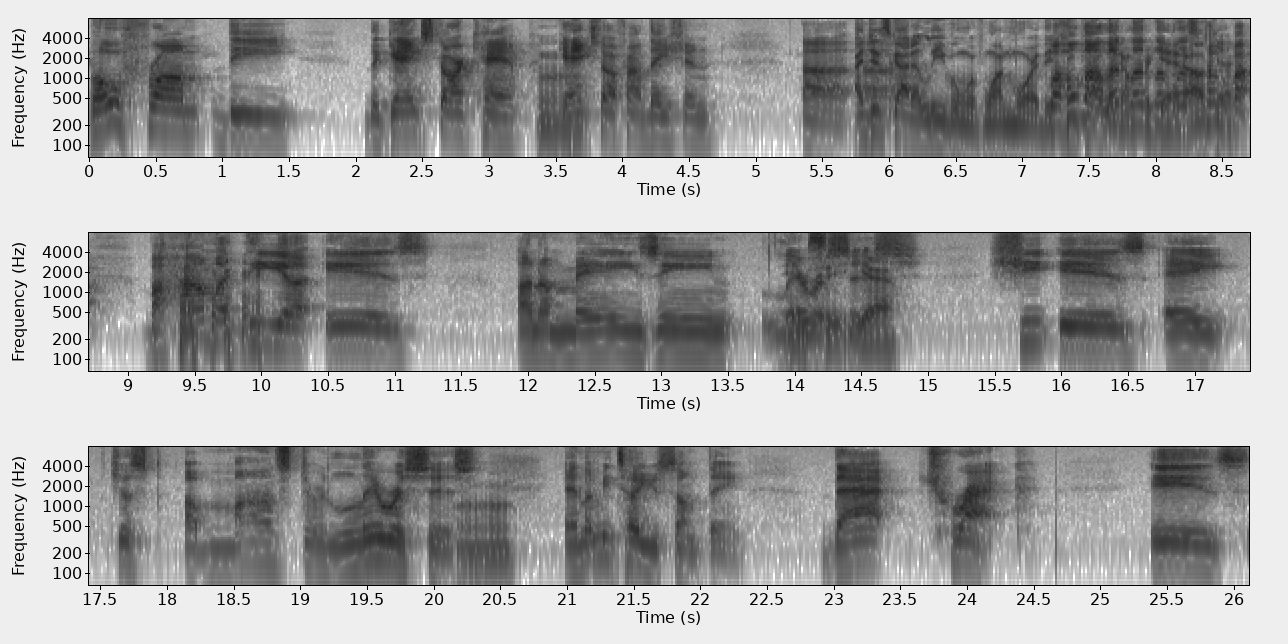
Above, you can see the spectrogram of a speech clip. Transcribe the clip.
both from the the Gang Starr Camp, Mm-hmm. Gang Starr Foundation. I just got to leave him with one more that Well, you hold on. probably Let, don't let, forget. us okay. talk about Bahamadia is an amazing lyricist. yeah. She is a just a monster lyricist. Mm-hmm. And let me tell you something. That track is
